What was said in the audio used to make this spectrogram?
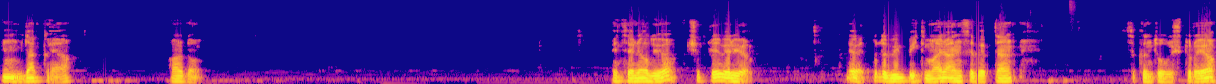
Hmm, bir dakika ya. Pardon. Metali alıyor, çıktığı veriyor. Evet, bu da büyük bir ihtimalle aynı sebepten sıkıntı oluşturuyor.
